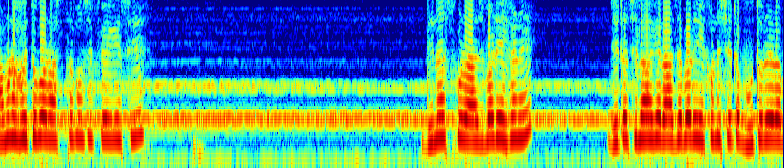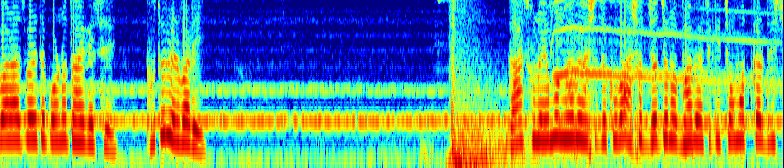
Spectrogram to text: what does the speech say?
আমরা হয়তো বা রাস্তার মাঝে পেয়ে গেছি। দিনাজপুর রাজবাড়ি এখানে, যেটা ছিল আগে রাজাবাড়ি, এখন সেটা ভূতরের আবার রাজবাড়িতে পরিণত হয়ে গেছে। ভূতরের বাড়ি। গাছগুলো এমন ভাবে আসে যে খুব আশ্চর্যজনক ভাবে আছে, কি চমৎকার দৃশ্য,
